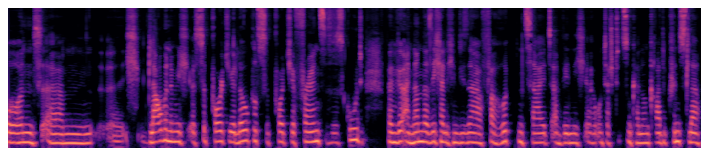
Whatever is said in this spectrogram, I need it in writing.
und ähm, äh, ich glaube nämlich, äh, support your local, support your friends. Es ist gut, wenn wir einander sicherlich in dieser verrückten Zeit ein wenig äh, unterstützen können. Und gerade Künstler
